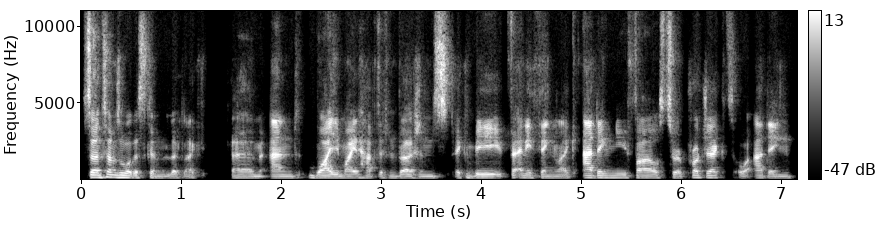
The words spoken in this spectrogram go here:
So in terms of what this can look like um, and why you might have different versions, it can be for anything like adding new files to a project or adding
